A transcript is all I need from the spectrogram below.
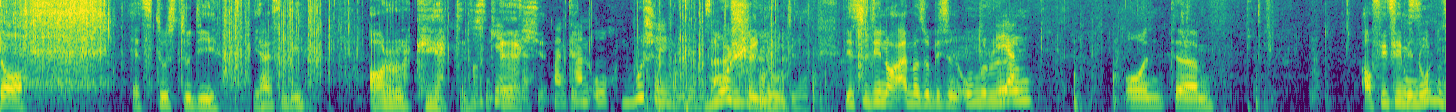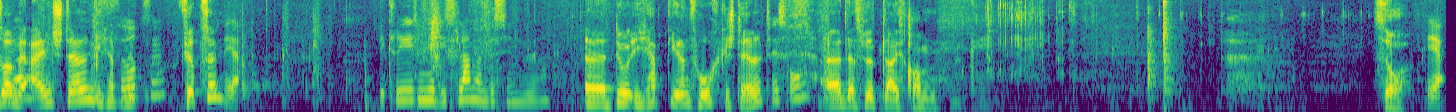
So, jetzt tust du die, wie heißen die? Orchette. Das. Öhrchen. Man kann auch Muschelnudeln sagen. Muschelnudeln. Willst du die noch einmal so ein bisschen umrühren? Und ähm, auf wie viele Minuten sollen wir einstellen? Ich hab ne- 14? 14? Ja. Wie kriege ich denn hier die Flamme ein bisschen höher? Äh, du, ich habe die ganz hochgestellt. Ist oben? Äh, das wird gleich kommen. Okay. So, Ja.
